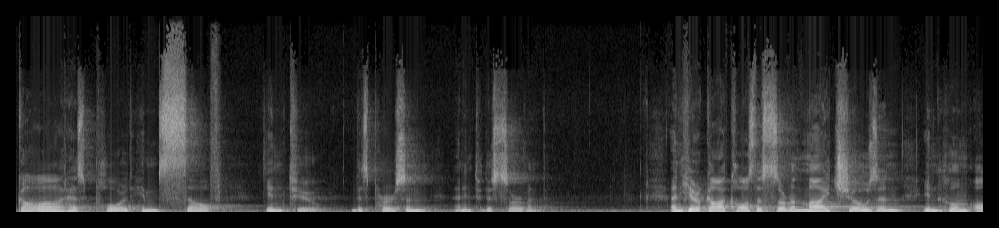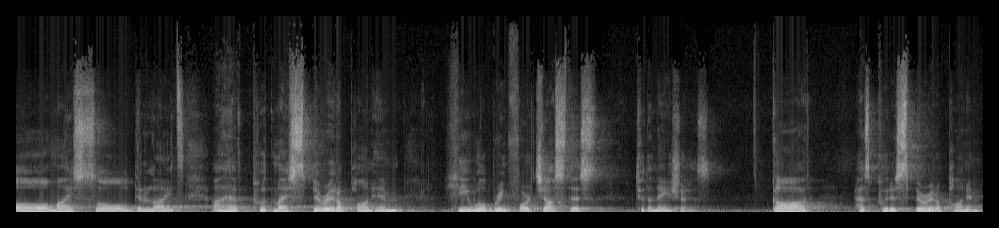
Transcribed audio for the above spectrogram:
God has poured himself into this person and into this servant. And here God calls the servant my chosen, in whom all my soul delights. I have put my spirit upon him. He will bring forth justice to the nations. God has put his spirit upon him.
